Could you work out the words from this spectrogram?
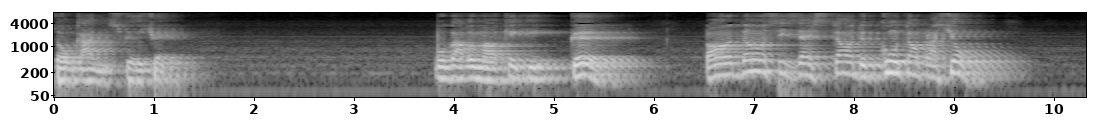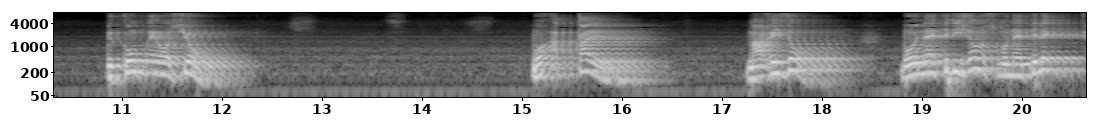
organes spirituels. On va remarquer que pendant ces instants de contemplation, de compréhension, mon akal, ma raison, mon intelligence, mon intellect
